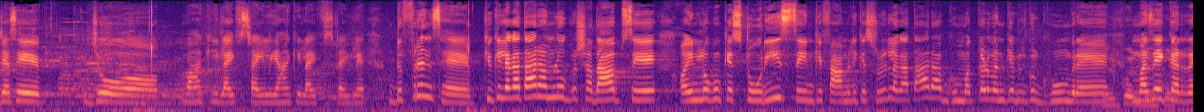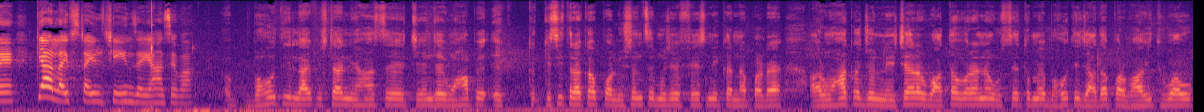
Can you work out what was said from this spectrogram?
जैसे जो वहाँ की लाइफ स्टाइल यहाँ की लाइफ स्टाइल है डिफरेंस है। क्योंकि लगातार हम लोग शदाब से और इन लोगों के स्टोरीज से इनकी फैमिली के स्टोरी लगातार आप घुमक्कड़ बन के बिल्कुल घूम रहे हैं मज़े कर रहे हैं। क्या लाइफ स्टाइल चेंज है यहाँ से वहाँ? बहुत ही लाइफ स्टाइल यहाँ से चेंज है। वहाँ पे एक किसी तरह का पॉल्यूशन से मुझे फेस नहीं करना पड़ रहा है। और वहाँ का जो नेचर और वातावरण है उससे तो मैं बहुत ही ज़्यादा प्रभावित हुआ हूँ।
